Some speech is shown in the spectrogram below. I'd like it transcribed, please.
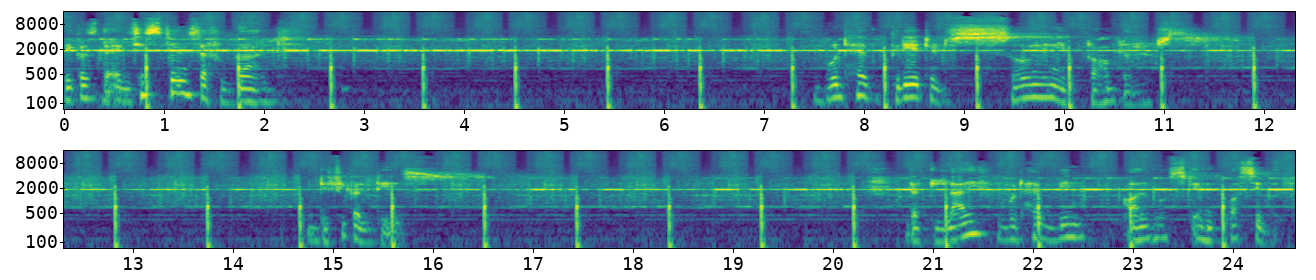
because the existence of God would have created so many problems, difficulties, that life would have been almost impossible.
